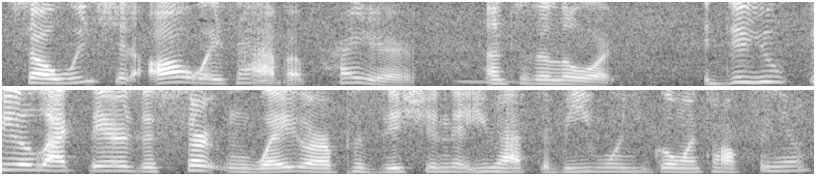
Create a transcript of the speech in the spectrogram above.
so we should always have a prayer unto the Lord. Do you feel like there's a certain way or a position that you have to be when you go and talk to him?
